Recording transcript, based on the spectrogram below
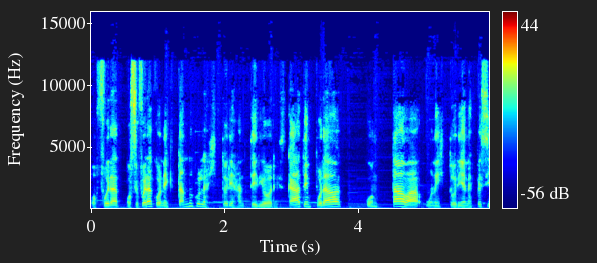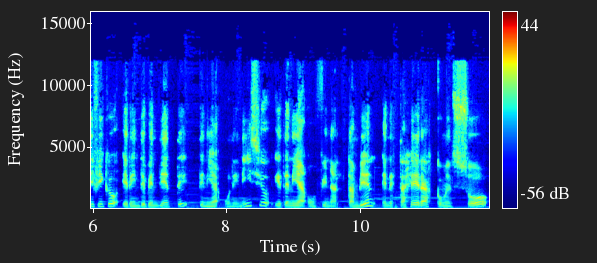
o fuera o se fuera conectando con las historias anteriores. Cada temporada contaba una historia en específico, era independiente, tenía un inicio y tenía un final. También en estas eras comenzó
